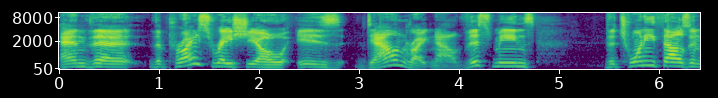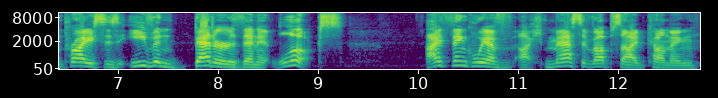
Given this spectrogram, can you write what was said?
and the the price ratio is down right now. This means the 20,000 price is even better than it looks. I think we have a massive upside coming.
